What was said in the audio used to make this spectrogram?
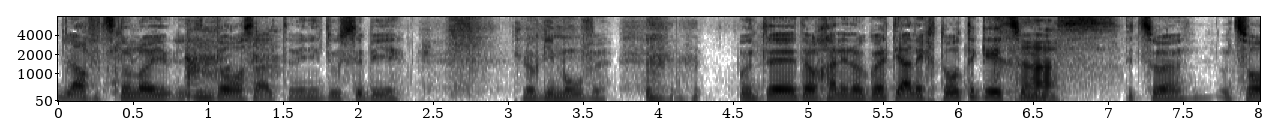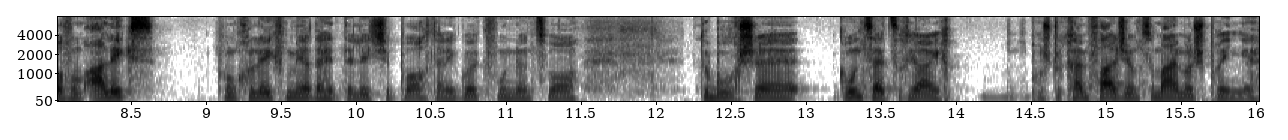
Ich laufe jetzt nur noch indoors, Alter, wenn ich draußen bin. Schau immer rauf. Und äh, da kann ich noch gute Anekdoten geben zum, dazu. Und zwar vom Alex, vom Kollegen von mir, der hat den letzten gebracht, den ich gut gefunden. Und zwar, du brauchst äh, grundsätzlich ja eigentlich brauchst du keinen Fallschirm zum einmal springen.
